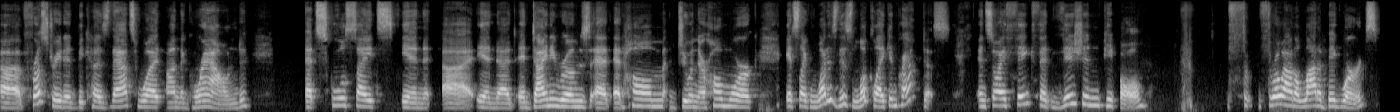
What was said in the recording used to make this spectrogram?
uh, frustrated because that's what on the ground at school sites in uh, in uh, in dining rooms at, at home doing their homework it's like what does this look like in practice and so i think that vision people th- throw out a lot of big words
